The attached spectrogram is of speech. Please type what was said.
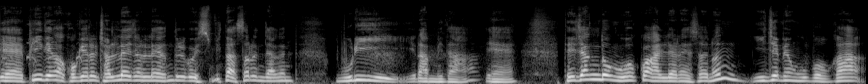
예, 비대가 고개를 절레절레 흔들고 있습니다. 30장은 무리랍니다. 예. 대장동 의혹과 관련해서는 이재명 후보가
